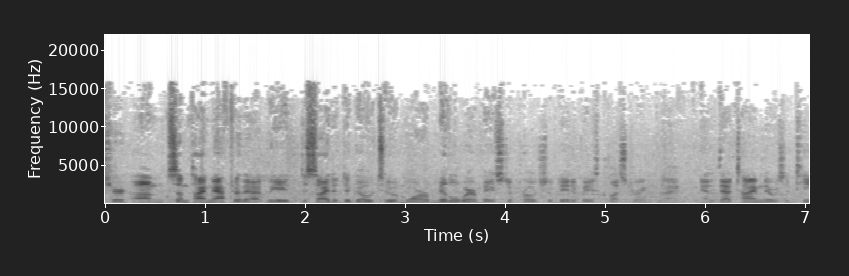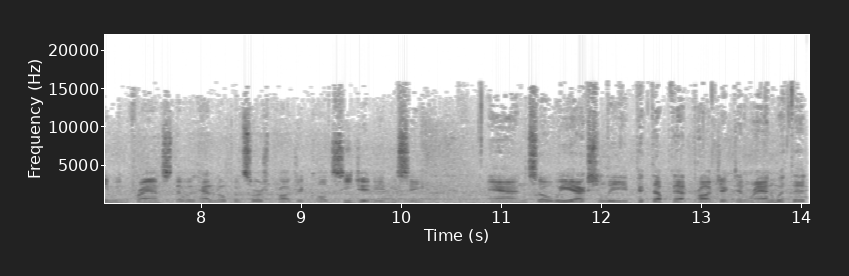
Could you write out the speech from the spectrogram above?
Sure. Um, sometime after that, we decided to go to a more middleware-based approach of database clustering. Right. And at that time, there was a team in France that was, had an open source project called CJDBC. And so we actually picked up that project and ran with it.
